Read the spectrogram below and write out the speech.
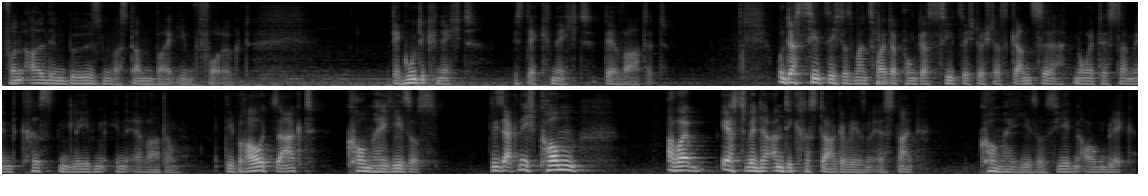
von all dem Bösen, was dann bei ihm folgt. Der gute Knecht ist der Knecht, der wartet. Und das zieht sich, das ist mein zweiter Punkt, das zieht sich durch das ganze Neue Testament, Christenleben in Erwartung. Die Braut sagt, komm, Herr Jesus. Sie sagt nicht, komm, aber erst wenn der Antichrist da gewesen ist. Nein, komm, Herr Jesus, jeden Augenblick.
